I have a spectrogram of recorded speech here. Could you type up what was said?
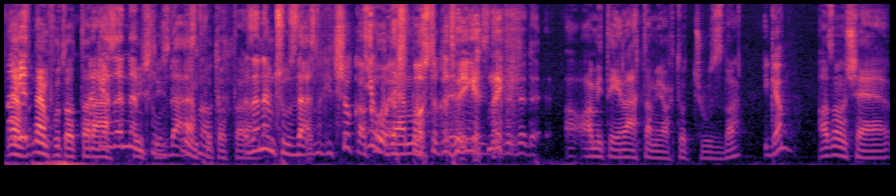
Nem, nem futotta meg rá. ezen nem Pisti. csúszdáznak. Nem futotta rá. Ezen nem csúszdáznak, itt sokkal Jó, komolyabb de sportokat végeznek. de, de, de, a- amit én láttam jachtot csúszda, Igen? azon se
